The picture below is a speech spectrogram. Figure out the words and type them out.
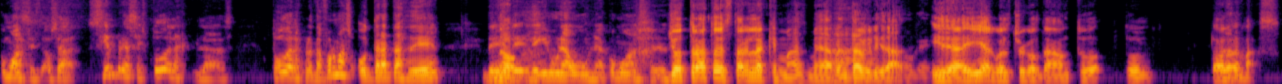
¿Cómo haces? O sea, ¿siempre haces todas las, las- todas las plataformas o tratas de, de, No. de- de ir una a una? ¿Cómo haces? Yo trato de estar en la que más me da Ah, rentabilidad. Y de ahí hago el trickle down to, to todo lo Claro. demás.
